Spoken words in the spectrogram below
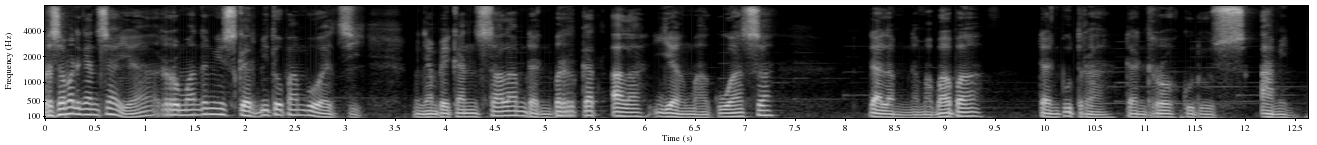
bersama dengan saya, Romantonius Garbito Pambuaji, menyampaikan salam dan berkat Allah yang Maha Kuasa dalam nama Bapa dan Putra dan Roh Kudus. Amin.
